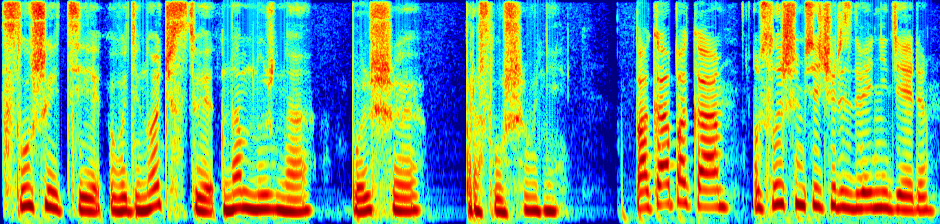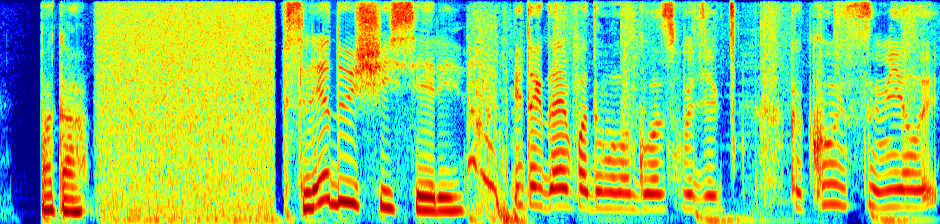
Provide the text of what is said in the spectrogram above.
Слушайте в одиночестве. Нам нужно больше прослушиваний. Пока-пока. Услышимся через две недели. Пока. В следующей серии. И тогда я подумала, господи, какой он смелый.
